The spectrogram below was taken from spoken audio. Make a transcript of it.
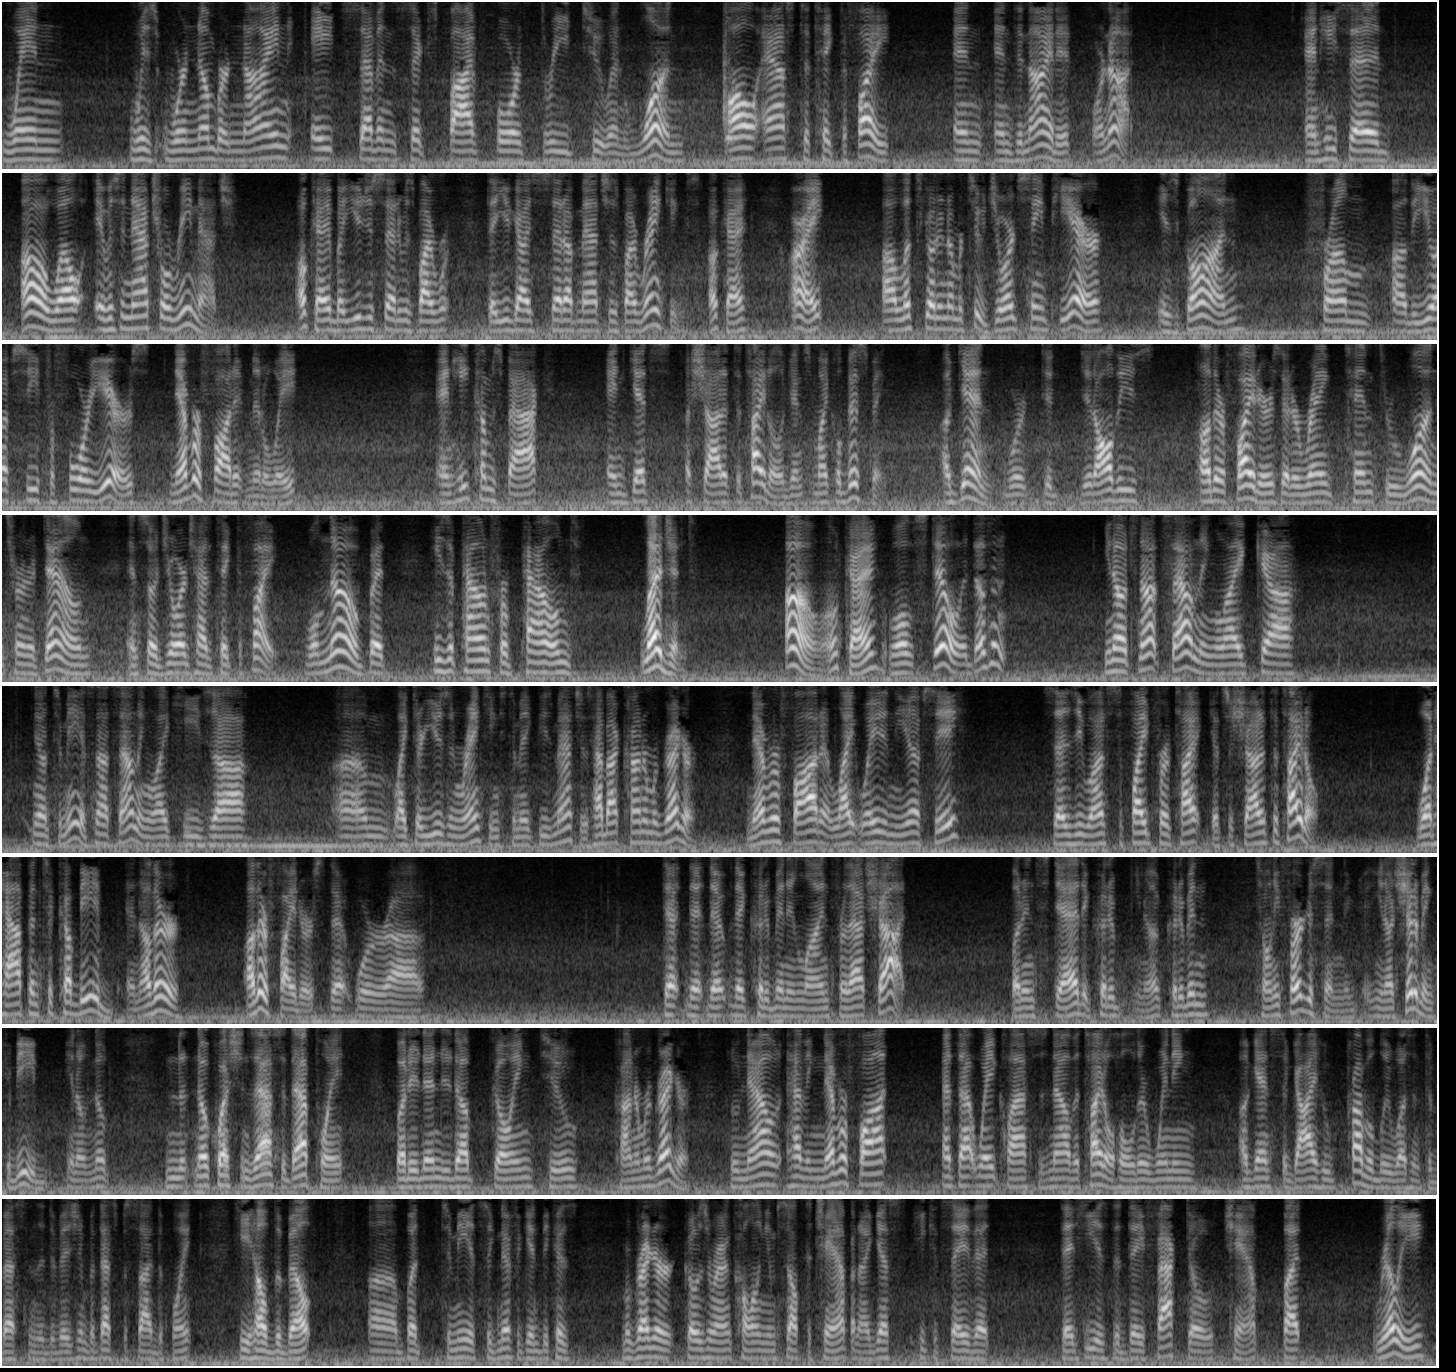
when was were number 9 8 7 6 5 4 3 2 and 1 all asked to take the fight and and denied it or not. And he said oh well it was a natural rematch. Okay but you just said it was by that you guys set up matches by rankings. Okay all right uh, let's go to number two george st pierre is gone from uh, the UFC for four years, never fought at middleweight, and he comes back and gets a shot at the title against Michael Bisping. Again, did, did all these other fighters that are ranked 10 through 1 turn it down, and so George had to take the fight? Well, no, but he's a pound for pound legend. Oh, okay. Well, still, it doesn't you know, it's not sounding like, uh, you know, to me, it's not sounding like he's, uh, um, like they're using rankings to make these matches. How about Conor McGregor? Never fought at lightweight in the UFC. Says he wants to fight for a title, gets a shot at the title. What happened to Khabib and other other fighters that were uh, that, that that that could have been in line for that shot? But instead, it could have you know it could have been Tony Ferguson. You know, it should have been Khabib. You know, no, no questions asked at that point. But it ended up going to Conor McGregor, who now, having never fought at that weight class, is now the title holder, winning against a guy who probably wasn't the best in the division. But that's beside the point. He held the belt. Uh, but to me, it's significant because McGregor goes around calling himself the champ, and I guess he could say that that he is the de facto champ. But really,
